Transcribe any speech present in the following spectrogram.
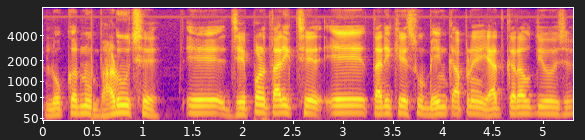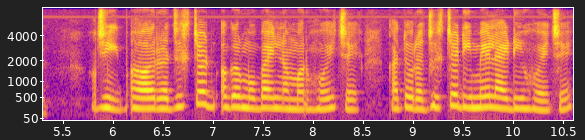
લોકરનું ભાડું છે એ જે પણ તારીખ છે એ તારીખે શું બેંક આપણે યાદ કરાવતી હોય છે? જી રજિસ્ટર્ડ અગર મોબાઈલ નંબર હોય છે કાં તો રજિસ્ટર્ડ ઈમેલ આઈડી હોય છે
